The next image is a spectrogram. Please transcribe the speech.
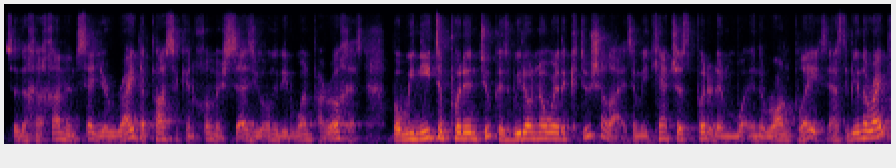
So the chachamim said, "You're right. The pasuk in Chumash says you only need one paroches, but we need to put in two because we don't know where the kedusha lies, and we can't just put it in in the wrong place. It has to be in the right place.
